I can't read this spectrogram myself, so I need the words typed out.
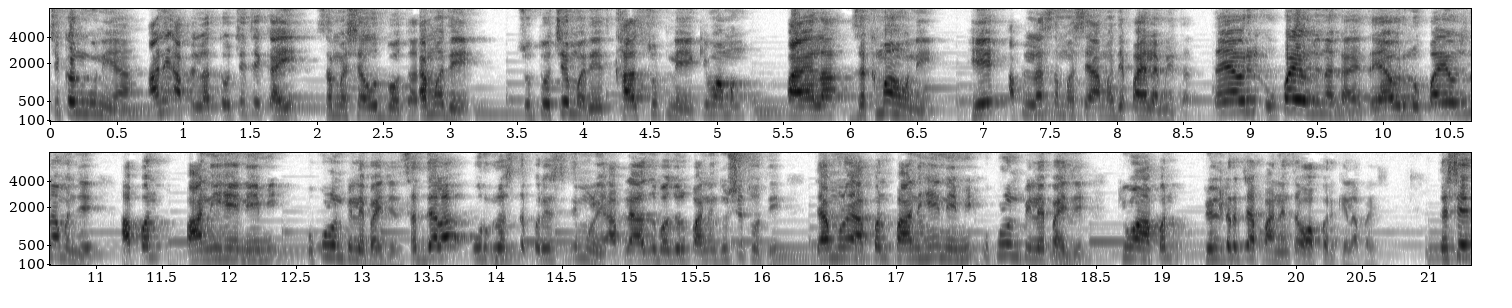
चिकनगुनिया आणि आपल्याला त्वचेचे काही समस्या उद्भवतात. त्यामध्ये त्वचेमध्ये खाज सुटणे किंवा मग पायाला जखमा होणे हे आपल्याला समस्यामध्ये पाहायला मिळतात. तर यावरील उपाययोजना काय? तर यावरील उपाययोजना म्हणजे आपण पाणी हे नेहमी उकळून पिले पाहिजे. सध्याला पूरग्रस्त परिस्थितीमुळे आपल्या आजूबाजूला पाणी दूषित होते. त्यामुळे आपण पाणी हे नेहमी उकळून पिले पाहिजे किंवा आपण फिल्टरच्या पाण्याचा वापर केला पाहिजे. तसेच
